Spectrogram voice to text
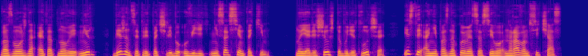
Возможно, этот новый мир беженцы предпочли бы увидеть не совсем таким, но я решил, что будет лучше, если они познакомятся с его нравом сейчас,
